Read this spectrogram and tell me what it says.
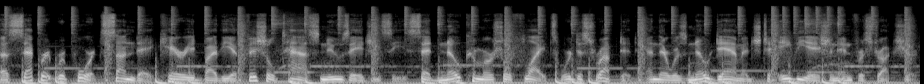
A separate report Sunday carried by the official TASS news agency said no commercial flights were disrupted and there was no damage to aviation infrastructure.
